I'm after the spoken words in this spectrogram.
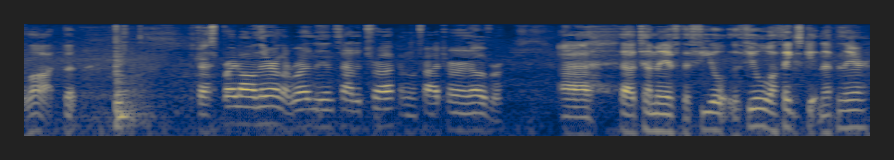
lot. But after I spray it in there, I'm going to run it the inside of the truck. I'm going to try to turn it over. Uh, that'll tell me if the fuel, the fuel I think is getting up in there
